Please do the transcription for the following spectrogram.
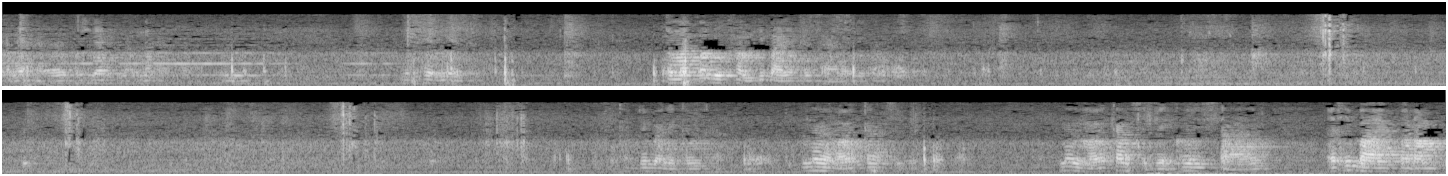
ชนะหาผู้ชนะหลังได้นี่แค่นี้ ต่อมาก็ดูคำที่บายในภาษาเลยนะครับขึ้นมาในกลางขาหน้าร้อยเก้าสิบหน้าร้อยเก้าสิบเอ็ดข้อที่สามอธิบายปรำป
